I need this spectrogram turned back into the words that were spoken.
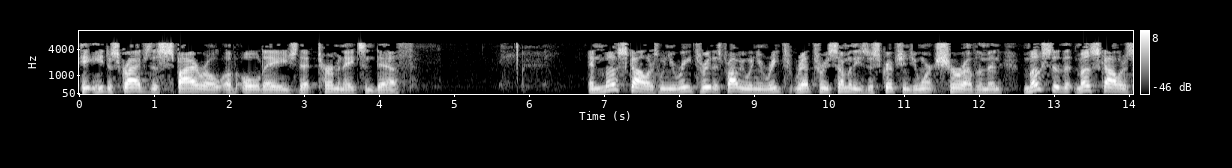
He, he describes this spiral of old age that terminates in death. And most scholars, when you read through this, probably when you read, read through some of these descriptions, you weren't sure of them. And most of the, most scholars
